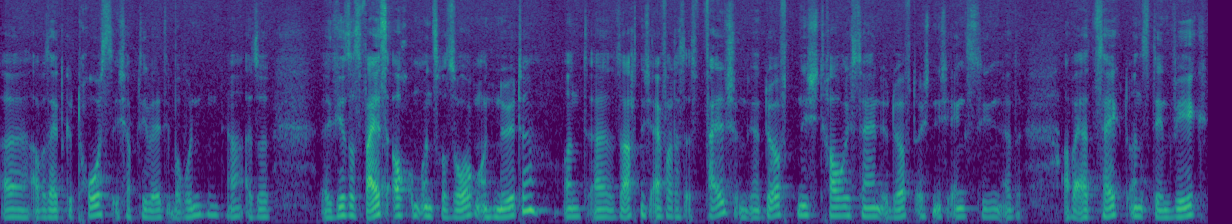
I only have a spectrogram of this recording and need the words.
äh, aber seid getrost, ich habe die Welt überwunden. Ja, also äh, Jesus weiß auch um unsere Sorgen und Nöte und er sagt nicht einfach, das ist falsch und ihr dürft nicht traurig sein, ihr dürft euch nicht ängstigen, also, aber er zeigt uns den Weg,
